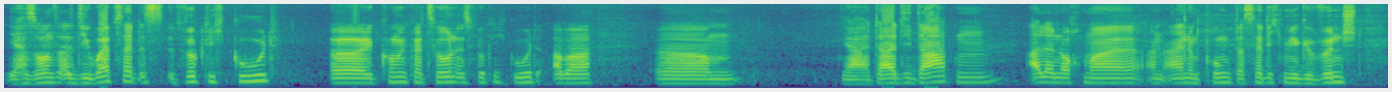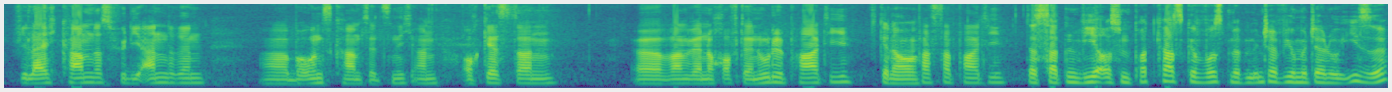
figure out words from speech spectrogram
ja, sonst, also die Website ist, ist wirklich gut, äh, die Kommunikation ist wirklich gut, aber ähm, ja, da die Daten alle nochmal an einem Punkt, das hätte ich mir gewünscht. Vielleicht kam das für die anderen, äh, bei uns kam es jetzt nicht an. Auch gestern äh, waren wir noch auf der Nudelparty, genau. Pasta-Party. Das hatten wir aus dem Podcast gewusst mit dem Interview mit der Luise.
